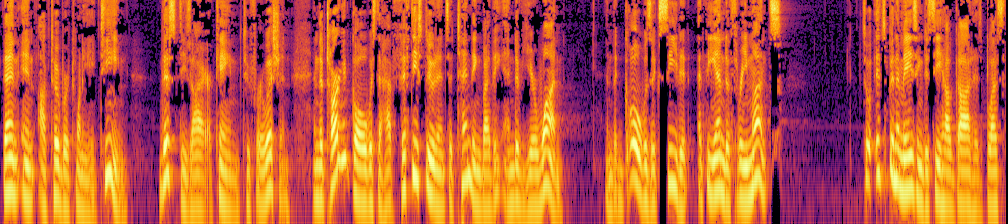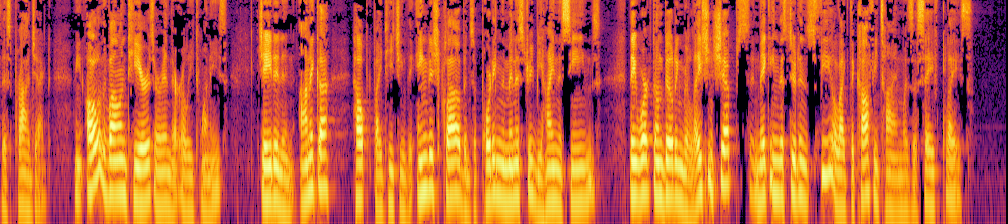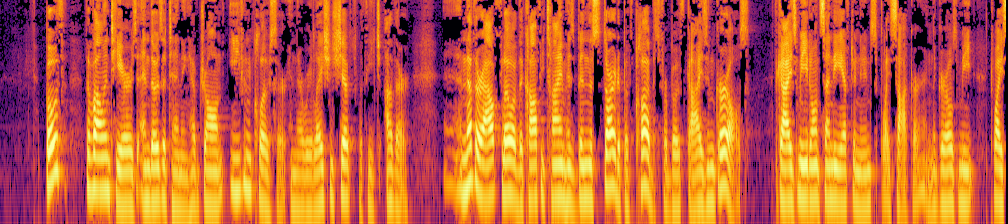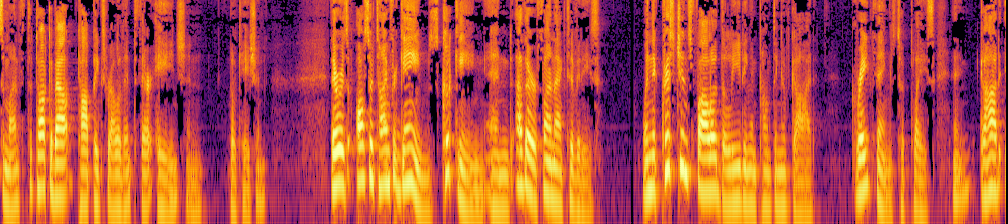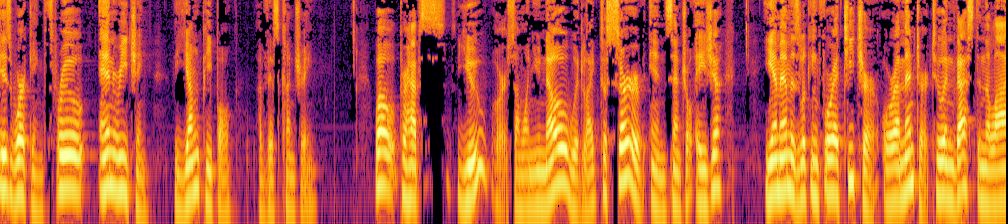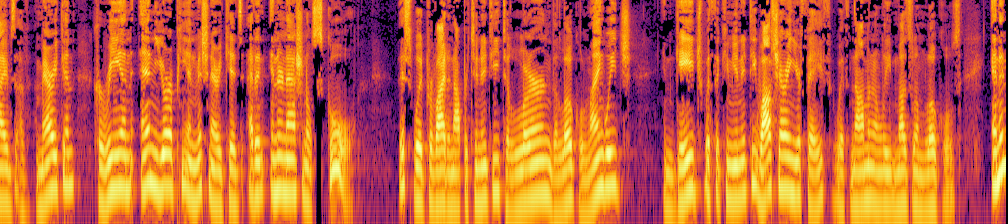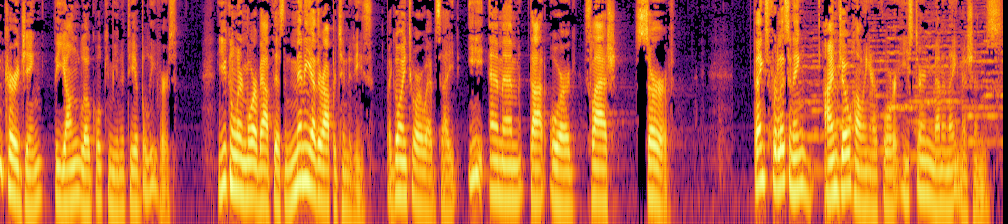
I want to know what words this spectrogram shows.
Then in October 2018, this desire came to fruition, and the target goal was to have 50 students attending by the end of year one. And the goal was exceeded at the end of three months. So it's been amazing to see how God has blessed this project. I mean, all of the volunteers are in their early 20s. Jaden and Annika helped by teaching the English club and supporting the ministry behind the scenes. They worked on building relationships and making the students feel like the coffee time was a safe place. Both the volunteers and those attending have drawn even closer in their relationships with each other. Another outflow of the coffee time has been the startup of clubs for both guys and girls. The guys meet on Sunday afternoons to play soccer, and the girls meet twice a month to talk about topics relevant to their age and location. There is also time for games, cooking, and other fun activities. When the Christians followed the leading and prompting of God, great things took place. And God is working through and reaching the young people of this country. Well, perhaps you or someone you know would like to serve in Central Asia. EMM is looking for a teacher or a mentor to invest in the lives of American, Korean, and European missionary kids at an international school. This would provide an opportunity to learn the local language, engage with the community while sharing your faith with nominally Muslim locals, and encouraging the young local community of believers. You can learn more about this and many other opportunities by going to our website, emm.org slash serve. Thanks for listening. I'm Joe Hollinger for Eastern Mennonite Missions.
